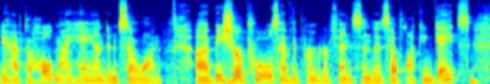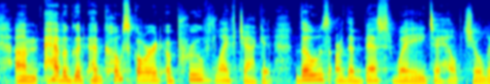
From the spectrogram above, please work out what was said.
You have to hold my hand and so on. Uh, be sure pools have the perimeter fence and the self-locking gates. Um, have a good a coast guard approved life jacket. Those are the best way to help children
